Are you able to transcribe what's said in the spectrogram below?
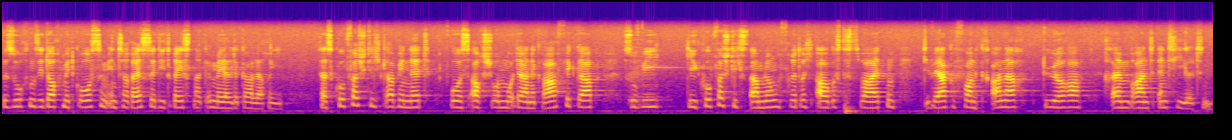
besuchten sie doch mit großem Interesse die Dresdner Gemäldegalerie, das Kupferstichkabinett, wo es auch schon moderne Grafik gab, sowie die Kupferstichsammlung Friedrich August II., die Werke von Cranach, Dürer, Rembrandt enthielten.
